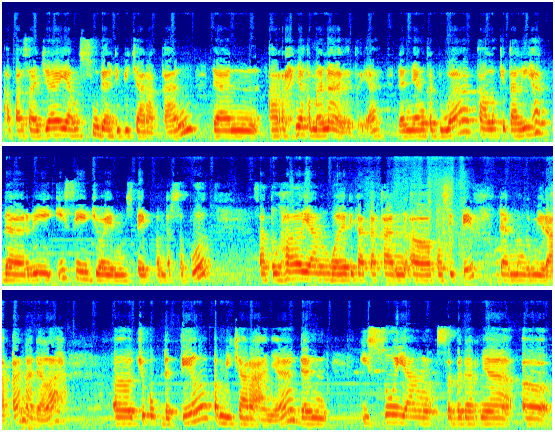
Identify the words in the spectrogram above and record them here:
apa saja yang sudah dibicarakan dan arahnya ke mana gitu ya. Dan yang kedua, kalau kita lihat dari isi joint statement tersebut, satu hal yang boleh dikatakan uh, positif dan menggembirakan adalah uh, cukup detail pembicaraannya dan isu yang sebenarnya uh,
